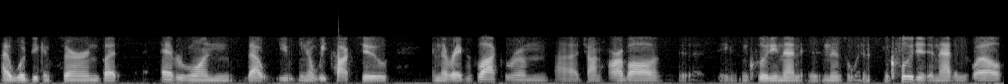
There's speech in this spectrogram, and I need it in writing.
I would be concerned, but everyone that you you know we talked to in the Ravens locker room, uh, John Harbaugh, uh, including that in his, included in that as well,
